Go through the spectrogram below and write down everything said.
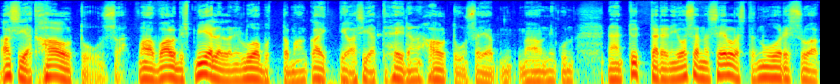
asiat haltuunsa. Mä oon valmis mielelläni luovuttamaan kaikki asiat heidän haltuunsa ja mä oon, niin kuin, näen tyttäreni osana sellaista nuorisoa,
